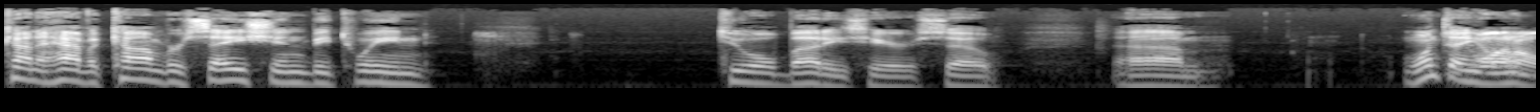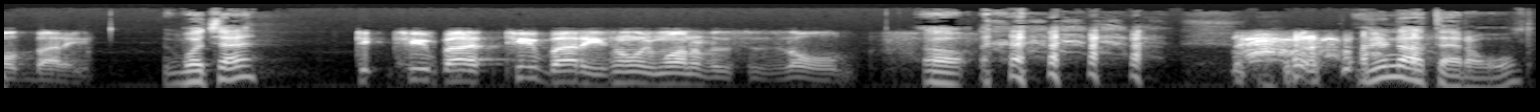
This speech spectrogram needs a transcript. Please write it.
kind of have a conversation between two old buddies here. So, um, one thing, one old buddy. What's that? Two, two, but, two buddies. Only one of us is old. Oh, you're not that old.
